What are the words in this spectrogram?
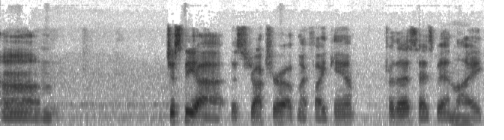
um, just the uh, the structure of my fight camp for this has been like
